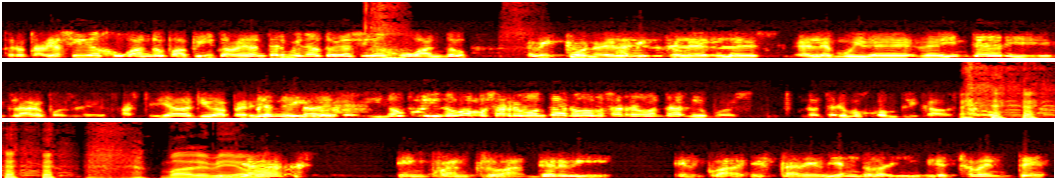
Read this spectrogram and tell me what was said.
pero todavía siguen jugando, papi, todavía han terminado, todavía siguen jugando. visto? Bueno, él, él, él, es, él, es, muy de, de, Inter y claro, pues le fastidiaba que iba perdiendo y tal. Y no, y no vamos a remontar, no vamos a remontar. Digo, pues lo tenemos complicado. complicado. Madre mía. Ya, en cuanto a Derby, el cual estaré viéndolo ahí directamente,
